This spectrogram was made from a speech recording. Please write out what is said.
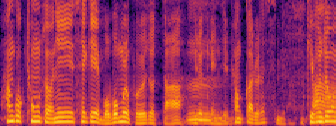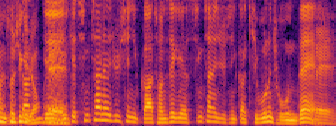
한국 총선이 세계의 모범을 보여줬다 이렇게 음. 이제 평가를 했습니다. 기분 좋은 아, 소식이죠. 일단, 예, 네. 이렇게 칭찬해 주시니까 전 세계에서 칭찬해 주시니까 기분은 좋은데 네.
